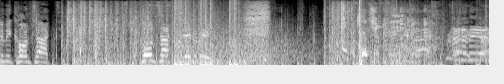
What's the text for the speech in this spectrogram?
Enemy contact. Contact with enemy. Enemy in.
